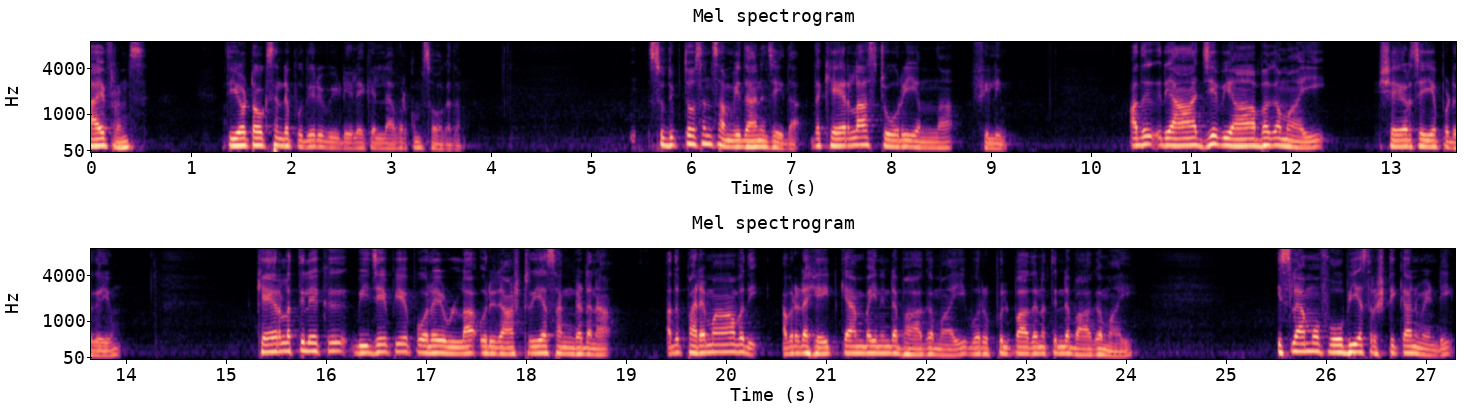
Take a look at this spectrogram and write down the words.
Hi friends. തിയോടോക്സിന്റെ പുതിയൊരു വീഡിയോയിലേക്ക് എല്ലാവർക്കും സ്വാഗതം. സുദീപ് തോസൻ സംവിധാനം ചെയ്ത ദ കേരള സ്റ്റോറി എന്ന ഫിലിം. അത് രാജ്യവ്യാപകമായി ഷെയർ ചെയ്യപ്പെടുകയും കേരളത്തിലേക്ക് ബി ജെ പിയെ പോലെയുള്ള ഒരു രാഷ്ട്രീയ സംഘടന അത് പരമാവധി അവരുടെ ഹെയ്റ്റ് ക്യാമ്പയിനിന്റെ ഭാഗമായി വെറുപ്പുൽപാദനത്തിന്റെ ഭാഗമായി ഇസ്ലാമോഫോബിയ സൃഷ്ടിക്കാൻ വേണ്ടി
